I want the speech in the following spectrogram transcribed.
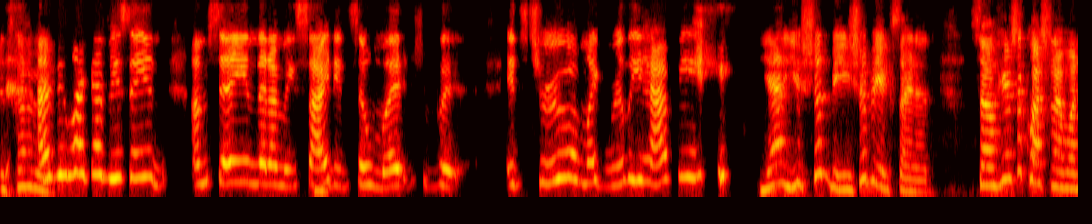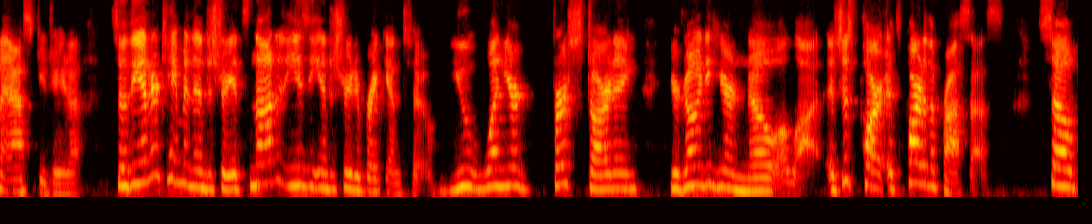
It's gonna be. I feel like I'd be saying I'm saying that I'm excited so much, but it's true. I'm like really happy. yeah, you should be. You should be excited. So here's a question I want to ask you, Jada. So the entertainment industry, it's not an easy industry to break into. You when you're first starting, you're going to hear no a lot. It's just part it's part of the process. So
